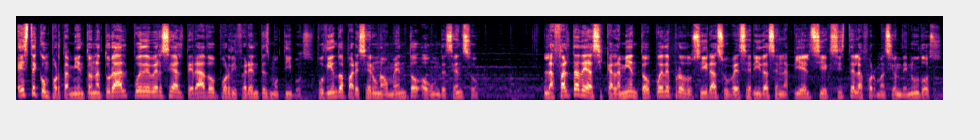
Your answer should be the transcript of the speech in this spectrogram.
Este comportamiento natural puede verse alterado por diferentes motivos, pudiendo aparecer un aumento o un descenso, la falta de acicalamiento puede producir a su vez heridas en la piel si existe la formación de nudos,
